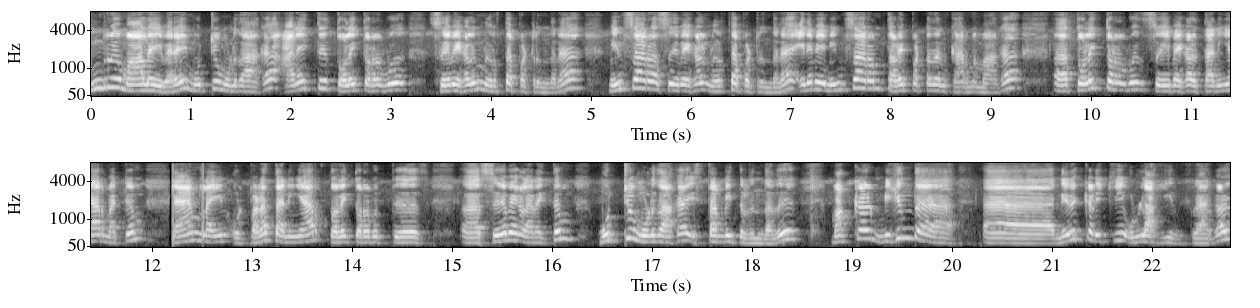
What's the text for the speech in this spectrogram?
இன்று மாலை வரை முற்று முழுதாக அனைத்து தொலைத்தொடர்பு சேவைகளும் நிறுத்தப்பட்டிருந்தன. மின்சார சேவைகள் நிறுத்தப்பட்டிருந்தன. எனவே மின்சாரம் தடைப்பட்டதன் காரணமாக தொலைத்தொடர்பு சேவைகள் தனியார் மற்றும் லேண்ட்லைன் உட்பட தனியார் தொலைத்தொடர்பு சேவைகள் அனைத்தும் முற்று முழுதாக ஸ்தம்பித்திருந்தது. மக்கள் மிகுந்த நெருக்கடிக்கு உள்ளாகி இருக்கிறார்கள்.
